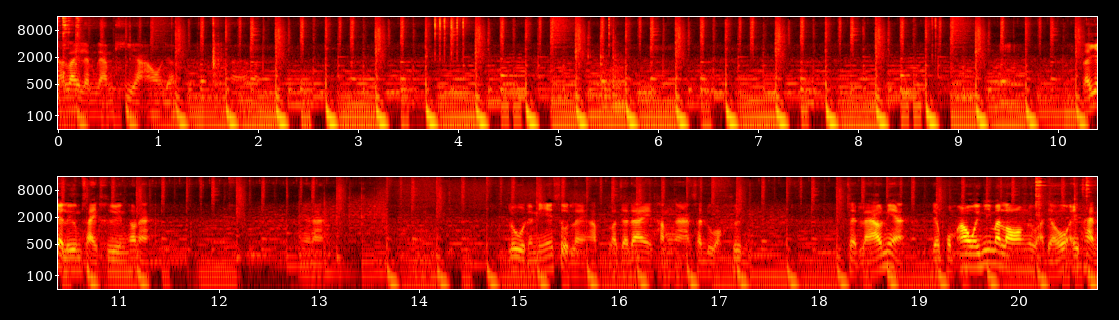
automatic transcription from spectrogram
อะไรแหลมๆเขี่ยเอาเดี๋ยวแล้วอย่าลืมใส่คืนเขานะเนี่ยนะรูดอันนี้ให้สุดเลยครับ เราจะได้ทำงานสะดวกขึ้น เสร็จแล้วเนี่ยเดี๋ยวผมเอาไอ้นี่มาลองดีกว่าเดี๋ยวไอ้แผ่น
